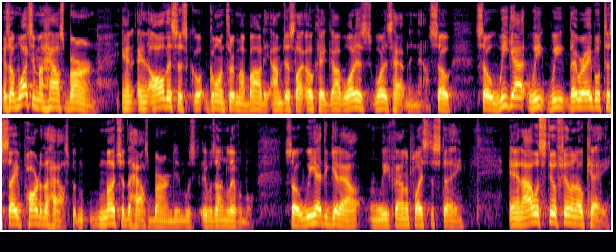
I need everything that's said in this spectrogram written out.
as I'm watching my house burn, and, and all this is go- going through my body, I'm just like, okay, God, what is what is happening now? So so we got we we they were able to save part of the house, but much of the house burned and was it was unlivable. So we had to get out, and we found a place to stay. And I was still feeling okay,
